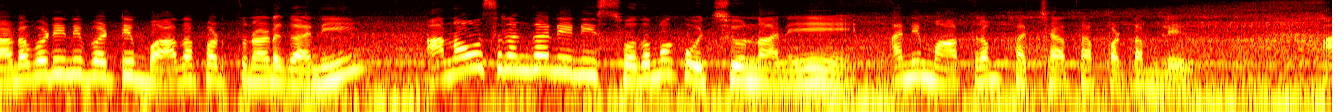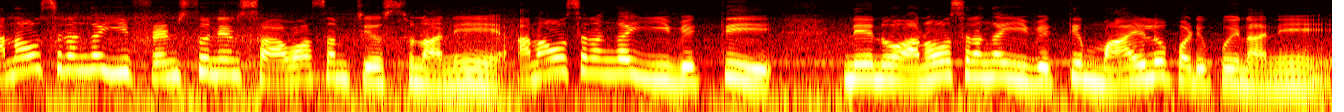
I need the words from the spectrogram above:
నడవడిని బట్టి బాధపడుతున్నాడు కానీ అనవసరంగా నేను ఈ సుధమకు వచ్చి ఉన్నానే అని మాత్రం పశ్చాత్తాపడడం లేదు. అనవసరంగా ఈ ఫ్రెండ్స్తో నేను సావాసం చేస్తున్నానే అనవసరంగా ఈ వ్యక్తి నేను అనవసరంగా ఈ వ్యక్తి మాయలో పడిపోయినానే.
